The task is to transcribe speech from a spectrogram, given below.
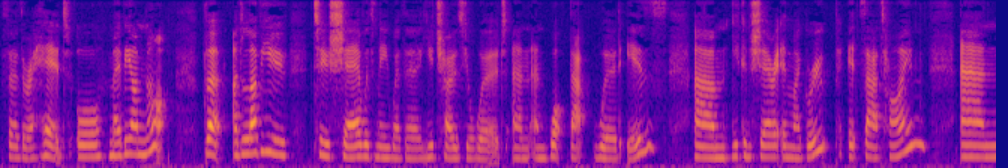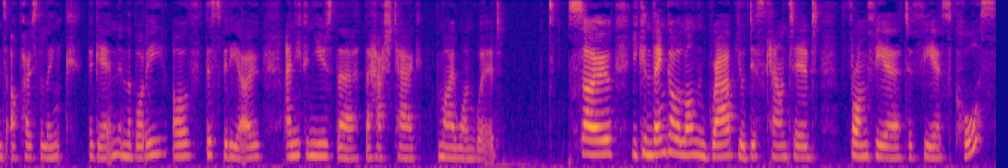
further ahead or maybe I'm not. But I'd love you to share with me whether you chose your word and, and what that word is. Um, you can share it in my group, It's Our Time, and I'll post the link again in the body of this video, and you can use the, the hashtag my one word. So you can then go along and grab your discounted From Fear to Fierce course,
